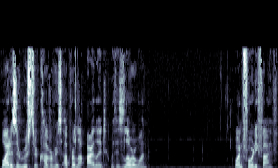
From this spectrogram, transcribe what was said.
Why does a rooster cover his upper eyelid with his lower one? 145.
